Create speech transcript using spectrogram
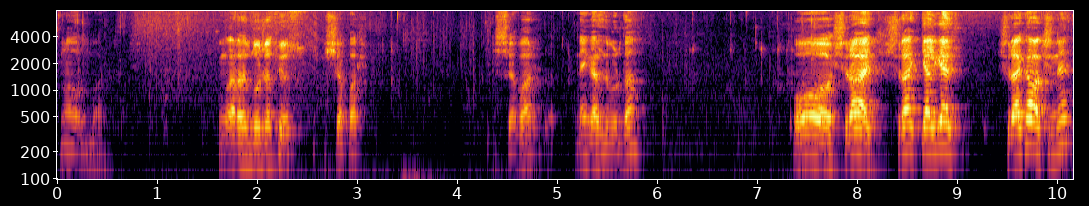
Şunu alalım bari. Çünkü arada dodge atıyoruz. iş yapar. İş yapar. Ne geldi burada? Oo Shrike. Shrike gel gel. Shrike'a bak şimdi.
